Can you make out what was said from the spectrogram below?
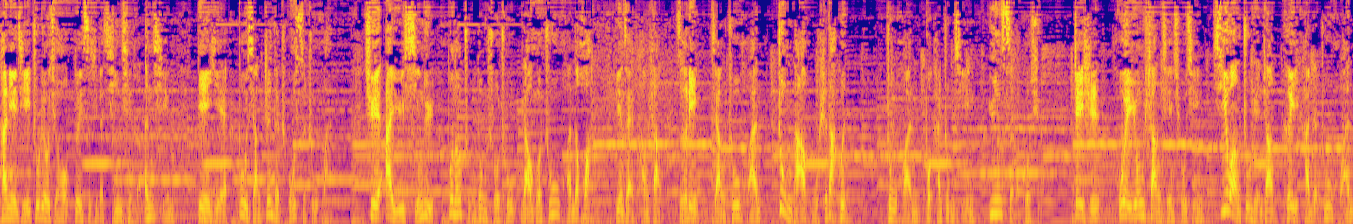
他念及朱六九对自己的亲情和恩情，便也不想真的处死朱桓。却碍于刑律，不能主动说出饶过朱桓的话，便在堂上责令将朱桓重打五十大棍。朱桓不堪重刑，晕死了过去。这时，胡惟庸上前求情，希望朱元璋可以看着朱桓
